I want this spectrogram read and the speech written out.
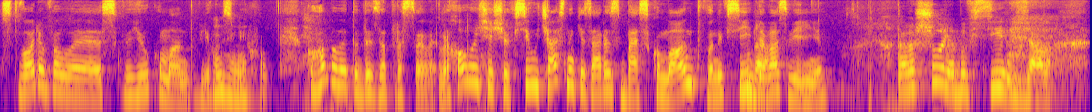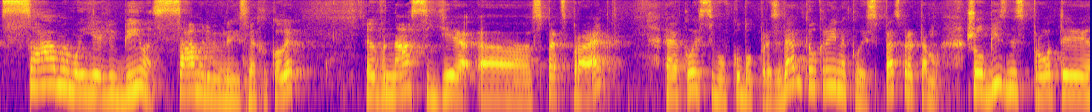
створювали свою команду в його сміху, кого би ви туди запросили? Враховуючи, що всі учасники зараз без команд, вони всі Да. для вас вільні. Та ви що, я би всіх взяла. Саме моє любиме, саме любиме Ліги сміху, коли в нас є е, спецпроект. Е, Колись це був Кубок президента України, колись спецпроект там шоу-бізнес проти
